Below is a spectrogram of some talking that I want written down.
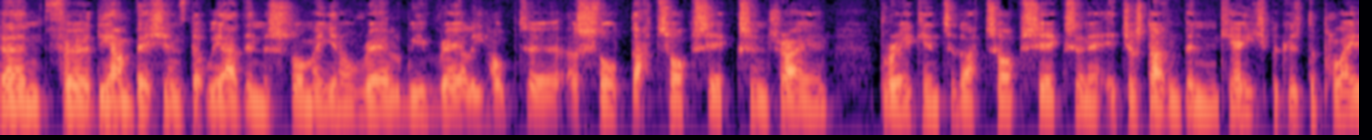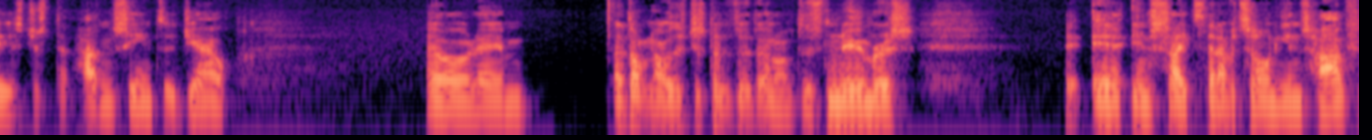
And for the ambitions that we had in the summer, you know, really, we really hope to assault that top six and try and break into that top six, and it, it just hasn't been the case because the players just haven't seemed to gel. Or um, I don't know. There's just I don't know. There's numerous insights that Evertonians have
